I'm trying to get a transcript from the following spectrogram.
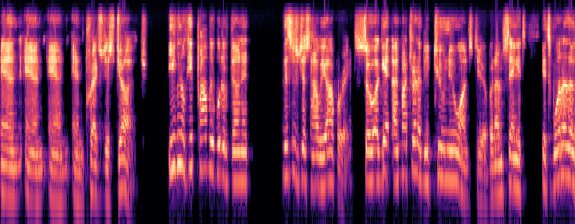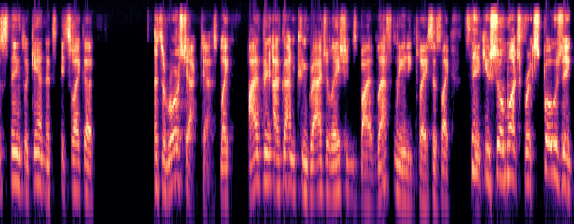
and and and and prejudiced judge, even though he probably would have done it. This is just how he operates. So again, I'm not trying to be too nuanced here, but I'm saying it's it's one of those things. Again, that's it's like a it's a Rorschach test. Like I've been I've gotten congratulations by left leaning places like thank you so much for exposing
